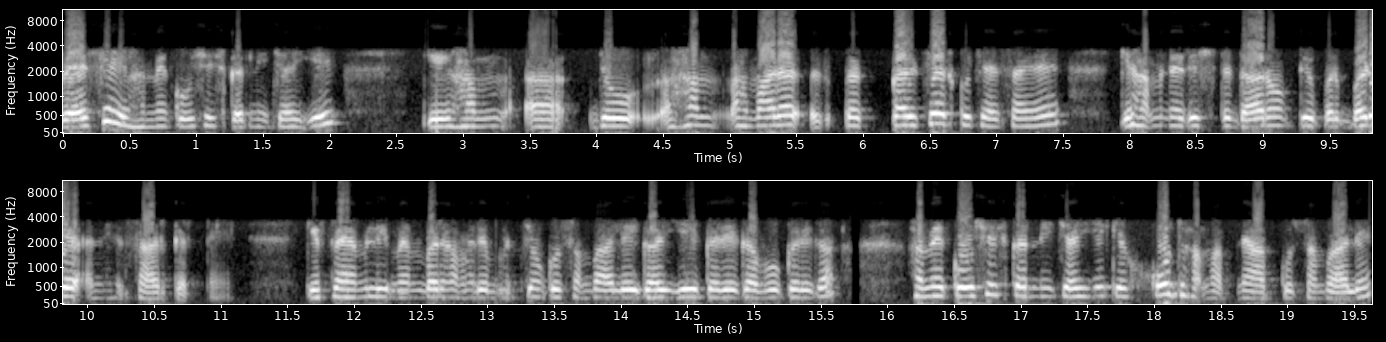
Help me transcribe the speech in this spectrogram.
ویسے ہمیں کوشش کرنی چاہیے کہ ہم جو ہم، ہمارا کلچر کچھ ایسا ہے کہ ہم نے رشتہ داروں کے اوپر بڑے انحصار کرتے ہیں، کہ فیملی ممبر ہمارے بچوں کو سنبھالے گا، یہ کرے گا، وہ کرے گا۔ ہمیں کوشش کرنی چاہیے کہ خود ہم اپنے آپ کو سنبھالیں،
